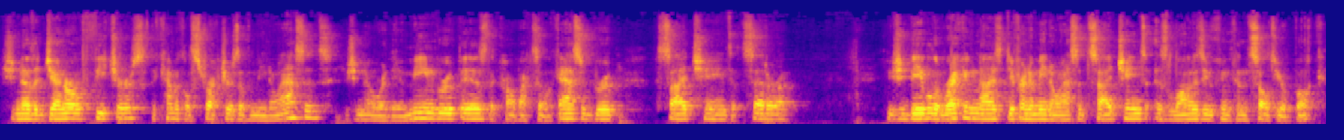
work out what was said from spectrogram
You should know the general features, the chemical structures of amino acids. You should know where the amine group is, the carboxylic acid group, side chains, etc. You should be able to recognize different amino acid side chains as long as you can consult your book.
